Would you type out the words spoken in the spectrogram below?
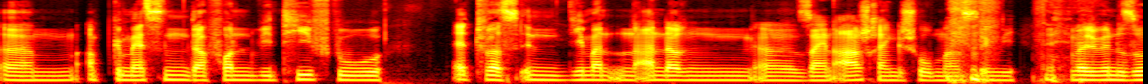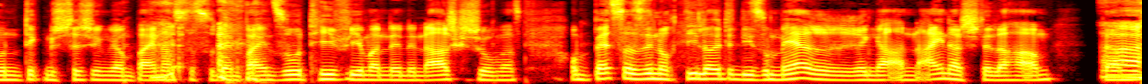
ähm, abgemessen davon, wie tief du etwas in jemanden anderen äh, seinen Arsch reingeschoben hast irgendwie. Weil wenn du so einen dicken Stich irgendwie am Bein hast, dass du dein Bein so tief jemanden in den Arsch geschoben hast. Und besser sind noch die Leute, die so mehrere Ringe an einer Stelle haben. Ah,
